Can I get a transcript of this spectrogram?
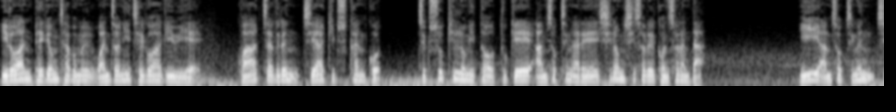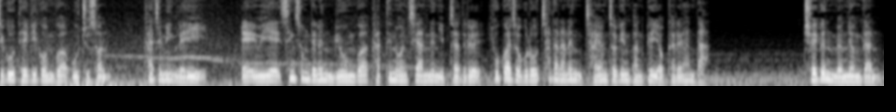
이러한 배경 잡음을 완전히 제거하기 위해 과학자들은 지하 깊숙한 곳, 즉 수 킬로미터 두께의 암석층 아래에 실험 시설을 건설한다. 이 암석층은 지구 대기권과 우주선, 카즈믹 레이에 의해 생성되는 뮤온과 같은 원치 않는 입자들을 효과적으로 차단하는 자연적인 방패 역할을 한다. 최근 몇 년간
